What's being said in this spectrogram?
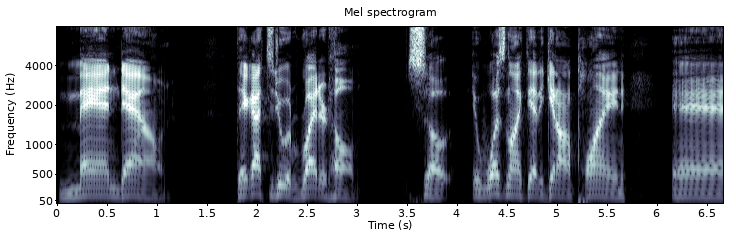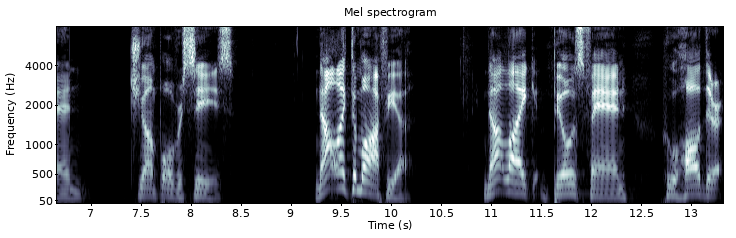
man down. They got to do it right at home. So it wasn't like they had to get on a plane and jump overseas. Not like the Mafia. Not like Bills fan who hauled their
